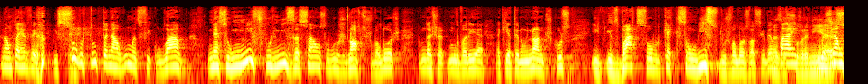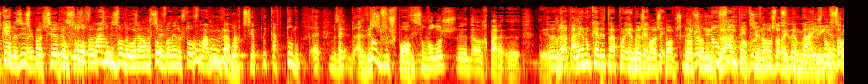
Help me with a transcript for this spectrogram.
Não tem a ver. E, sobretudo, tenho alguma dificuldade nessa uniformização sobre os nossos valores, que me, deixa, que me levaria aqui a ter um enorme discurso e, e, debate sobre o que é que são isso dos valores ocidentais. Mas a soberania... Mas não quero... Mas isso pode ser... Eu estou a falar de um valor, eu estou, eu estou a falar de um valor que se aplica a, tudo, a, mas, a, a mas todos os povos. Mas isso são valores... Repara... Eu não quero entrar por... Eu mesmo quero, aos povos que não são democráticos... Não são valores ocidentais. Não são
